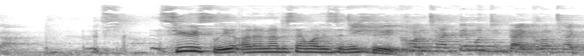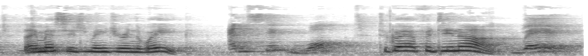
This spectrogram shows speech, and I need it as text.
No. Seriously, I don't understand why there's an Did you issue. contact them or did they contact you? They messaged me during the week And said what? to go out for dinner. Where?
